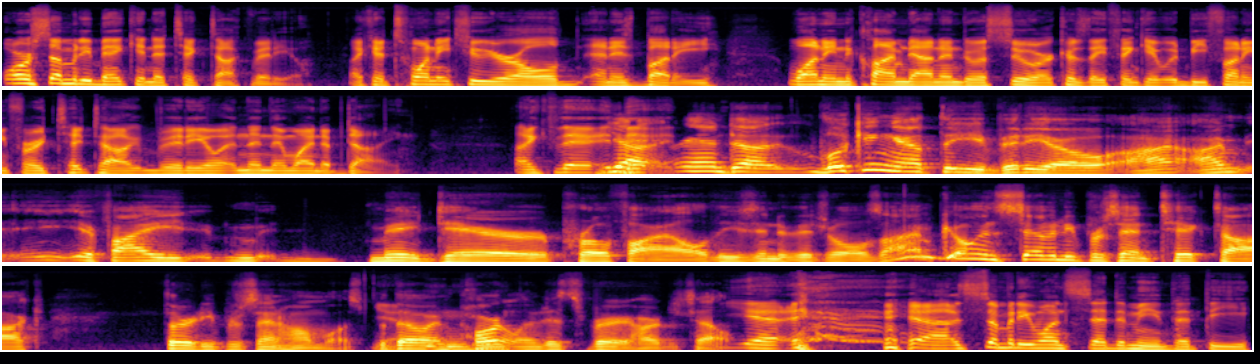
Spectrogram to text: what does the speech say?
or somebody making a TikTok video, like a 22-year-old and his buddy wanting to climb down into a sewer because they think it would be funny for a TikTok video and then they wind up dying. Like they, Yeah, they- and uh, looking at the video, I, I'm if I may dare profile these individuals, I'm going 70% TikTok, 30% homeless. But Yeah. though in Mhm. Portland, it's very hard to tell. Yeah, yeah. Somebody once said to me that the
